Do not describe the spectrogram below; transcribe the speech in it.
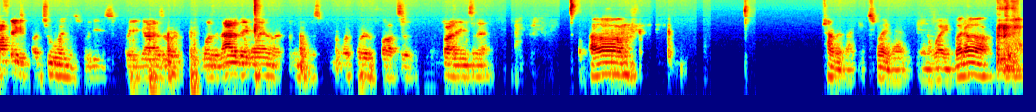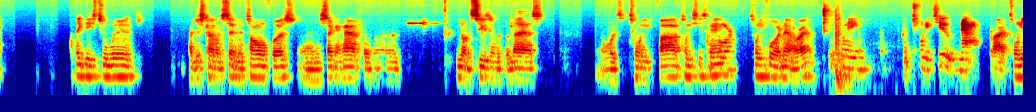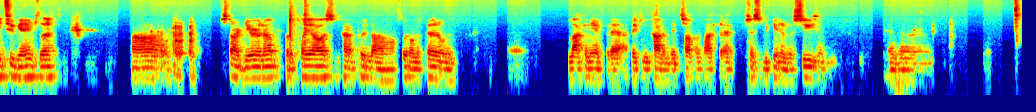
how big are two wins for these for you guys, or was it not a big win, or you know, just what, what are the thoughts of Friday into that? Um, trying to like explain that in a way, but uh, I think these two wins are just kind of setting the tone for us in the second half of uh, you know the season with the last what's it, 25, 26 games? 24 now, right? 20, 22 now. All right, 22 games left. Um, start gearing up for the playoffs, kind of putting our foot on the pedal and uh, locking in for that. I think we've kind of been talking about that since the beginning of the season. And uh, I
